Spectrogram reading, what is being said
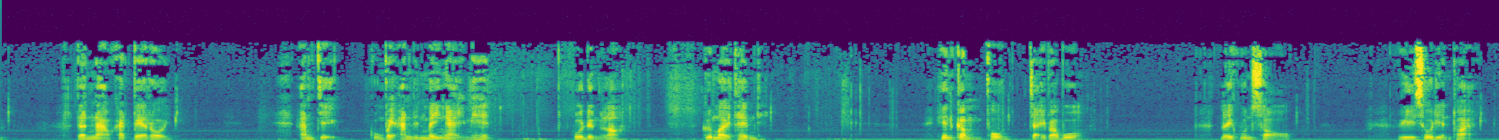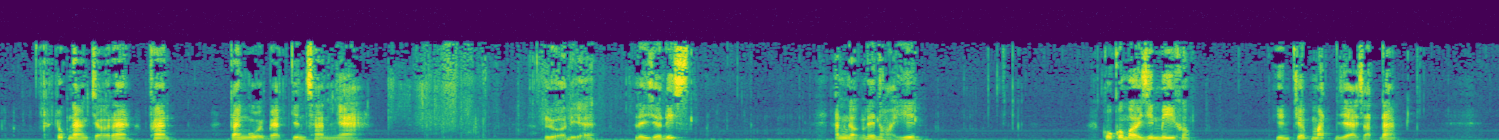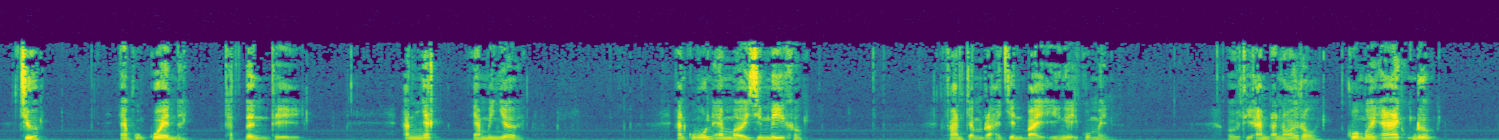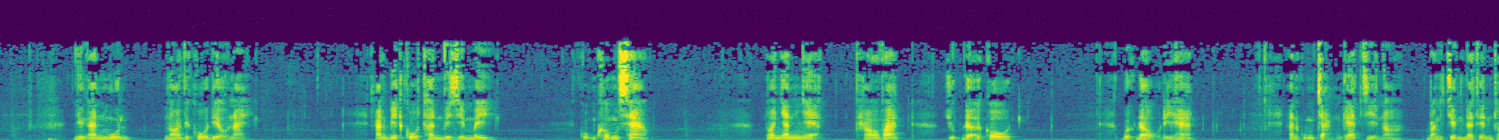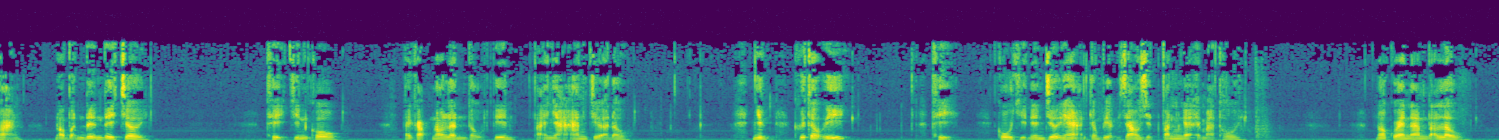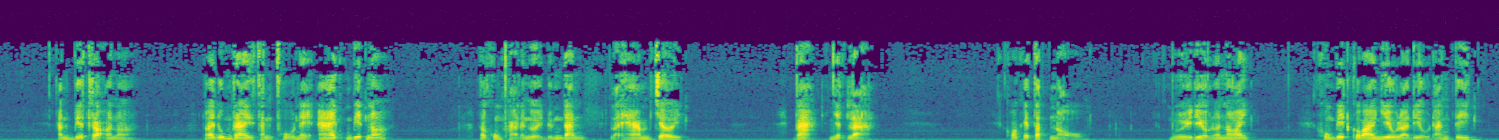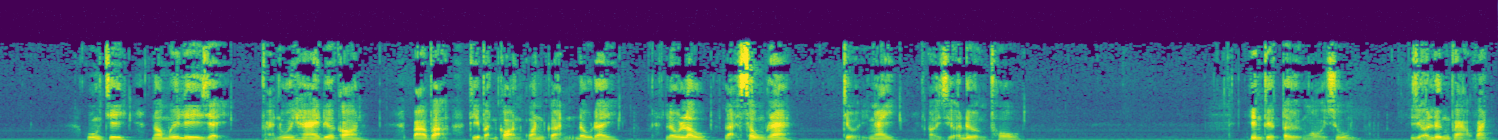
Lần nào khách về rồi, anh chị cũng phải ăn đến mấy ngày mới hết. Cô đừng lo, cứ mời thêm đi. Hiên cầm phone chạy vào buồng. Lấy cuốn sổ, ghi số điện thoại. Lúc nàng trở ra, Phan đang ngồi bẹt trên sàn nhà. Lựa đĩa Laserdisc. Anh ngẩng lên hỏi Hiên. Cô có mời Jimmy không? Hiên chớp mắt giả giặt đáp. Chưa, em cũng quên đấy. Thật tình thì anh nhắc em mới nhớ. Anh có muốn em mời Jimmy không? Phan chậm rãi trình bày ý nghĩ của mình. Ừ thì anh đã nói rồi, cô mời ai cũng được. Nhưng anh muốn nói với cô điều này. Anh biết cô thân với Jimmy. Cũng không sao. Nó nhanh nhẹn, tháo vát, giúp đỡ cô. Bước đầu đi hát. Anh cũng chẳng ghét gì nó, bằng chứng là thỉnh thoảng nó vẫn đến đây chơi. Thì chính cô đã gặp nó lần đầu tiên tại nhà ăn chứ ở đâu. Nhưng cứ theo ý thì cô chỉ nên giới hạn trong việc giao dịch văn nghệ mà thôi. Nó quen anh đã lâu. Anh biết rõ nó. Nói đúng ra thì thành phố này ai cũng biết nó. Nó không phải là người đứng đắn, lại ham chơi. Và nhất là có cái tật nổ. Mười điều nó nói, không biết có bao nhiêu là điều đáng tin. Huống chi, nó mới ly dậy, phải nuôi hai đứa con. Bà vợ thì vẫn còn quan cẩn đâu đây. Lâu lâu lại xông ra, chửi ngay ở giữa đường phố. Hiên từ từ ngồi xuống, dựa lưng vào vách.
